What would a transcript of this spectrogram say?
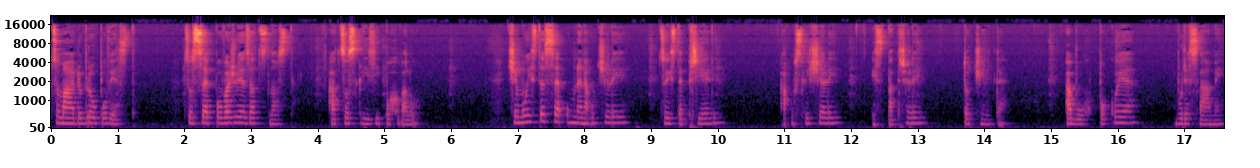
co má dobrou pověst, co se považuje za ctnost a co sklízí pochvalu. Čemu jste se u mne naučili, co jste přijeli a uslyšeli i spatřili, to čiňte. A Bůh pokoje bude s vámi.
